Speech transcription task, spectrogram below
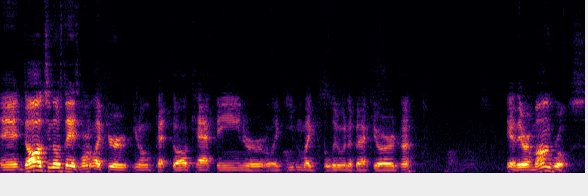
And dogs in those days weren't like your, you know, pet dog, caffeine, or like even like Baloo in the backyard, huh? Yeah, they were mongrels.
